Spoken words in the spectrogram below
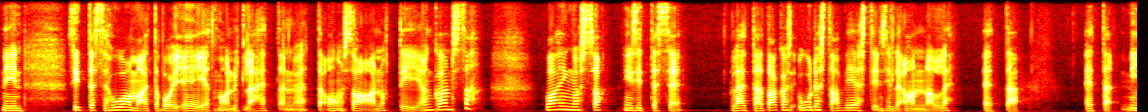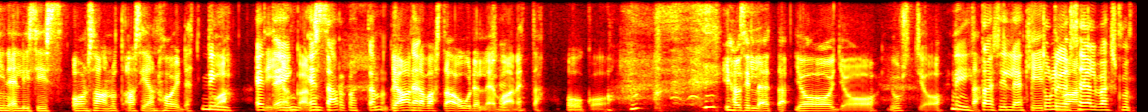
Niin sitten se huomaa, että voi ei, että mä oon nyt lähettänyt, että oon saanut Tiian kanssa vahingossa, niin sitten se lähettää takaisin uudestaan viestin sille Annalle, että – että niin eli siis on saanut asian hoidettua Niin, että en, kanssa. en tarkoittanut. Ja Anna vastaa uudelleen se. vaan, että ok. Ihan silleen, että joo, joo, just joo. Niin, että tai silleen, että tuli vaan. jo selväksi, mutta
